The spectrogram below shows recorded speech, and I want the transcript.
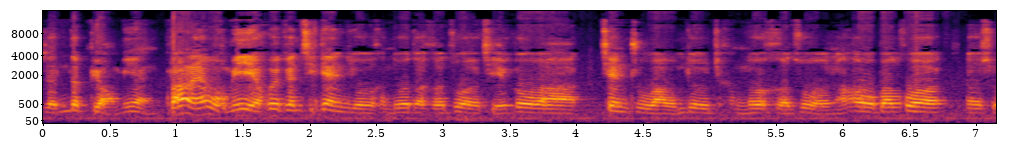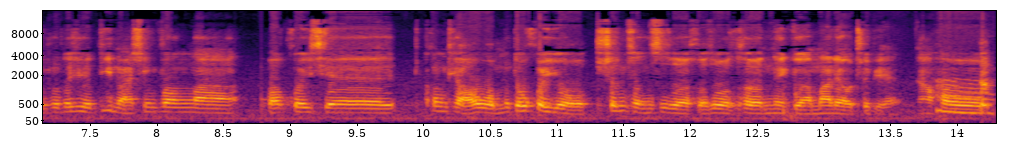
人的表面，当然我们也会跟机电有很多的合作，结构啊、建筑啊，我们都有很多合作。然后包括呃所说的一些地暖、新风啊，包括一些空调，我们都会有深层次的合作和那个马里奥这边。然后呃，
